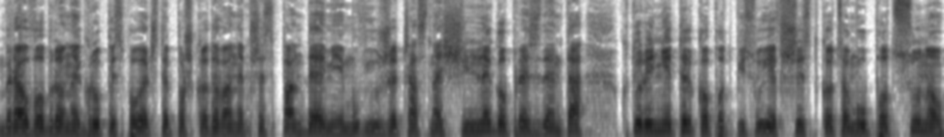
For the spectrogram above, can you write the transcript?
brał w obronę grupy społeczne poszkodowane przez pandemię. Mówił, że czas na silnego prezydenta, który nie tylko podpisuje wszystko, co mu podsuną.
